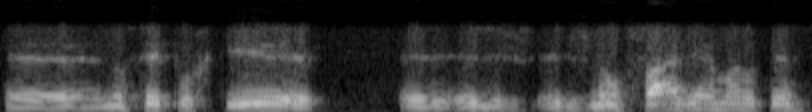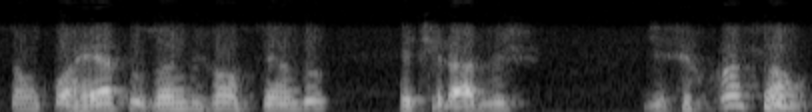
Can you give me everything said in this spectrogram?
é, não sei por que eles, eles não fazem a manutenção correta, os ônibus vão sendo retirados de circulação.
